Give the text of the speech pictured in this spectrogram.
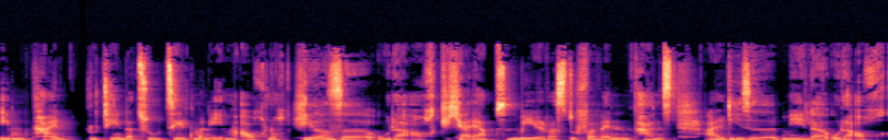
eben kein Gluten. Dazu zählt man eben auch noch Hirse oder auch Kichererbsenmehl, was du verwenden kannst. All diese Mehle oder auch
